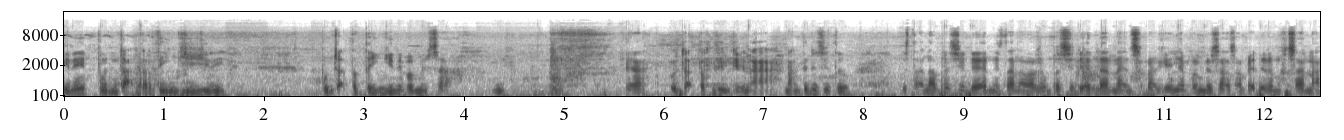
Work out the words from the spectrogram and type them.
ini puncak tertinggi ini. Puncak tertinggi nih pemirsa. Nih. Ya, puncak tertinggi. Nah, nanti di situ Istana Presiden, Istana Wakil Presiden dan lain sebagainya pemirsa sampai dengan ke sana.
